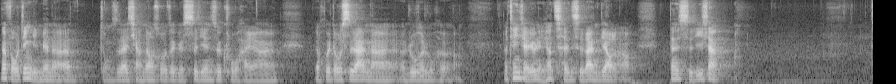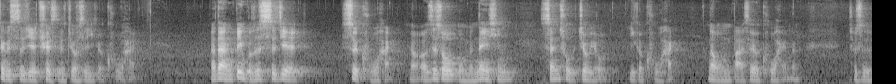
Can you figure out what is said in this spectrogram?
那佛经里面呢，总是在强调说这个世间是苦海啊。回头是岸呐，如何如何啊？那听起来有点像陈词滥调了啊。但实际上，这个世界确实就是一个苦海。那但并不是世界是苦海啊，而是说我们内心深处就有一个苦海。那我们把这个苦海呢，就是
